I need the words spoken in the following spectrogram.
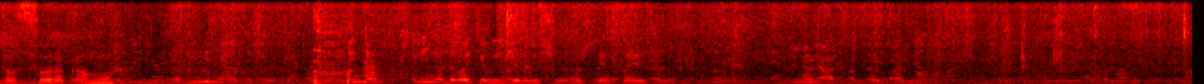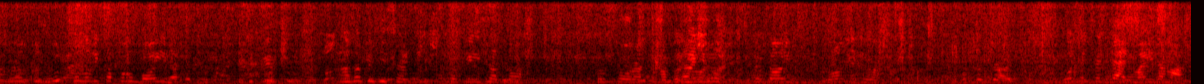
Сто сорок амур Линия, давайте выберу еще, можете оставить его. А за 50, 150 нож. 140, а ви бачите, 85, мої домашні.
